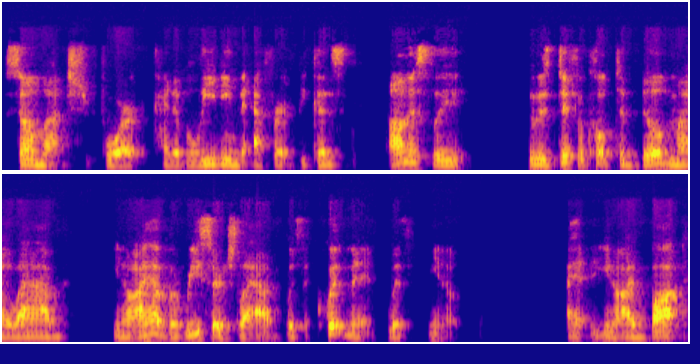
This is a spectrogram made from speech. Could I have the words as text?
so much for kind of leading the effort because honestly it was difficult to build my lab. You know i have a research lab with equipment with you know i you know i bought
